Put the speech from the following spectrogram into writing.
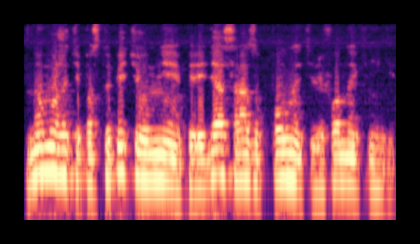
но можете поступить и умнее, перейдя сразу к полной телефонной книге.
